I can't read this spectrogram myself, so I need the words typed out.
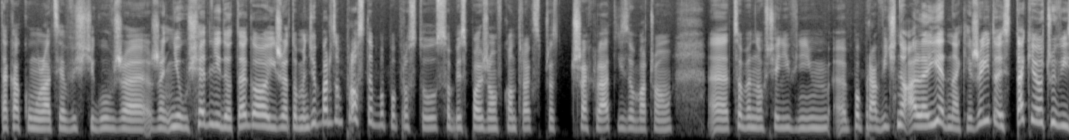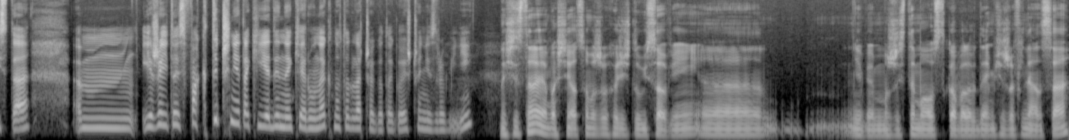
taka kumulacja wyścigów, że, że nie usiedli do tego i że to będzie bardzo proste, bo po prostu sobie spojrzą w kontrakt sprzed trzech lat i zobaczą, co będą chcieli w nim poprawić. No ale jednak, jeżeli to jest takie oczywiste, jeżeli to jest faktycznie taki jedyny kierunek, no to dlaczego tego jeszcze nie zrobili? No się zastanawiam właśnie, o co może wychodzić Luisowi, e, nie wiem, może jestem małostkowy, ale wydaje mi się, że finanse,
